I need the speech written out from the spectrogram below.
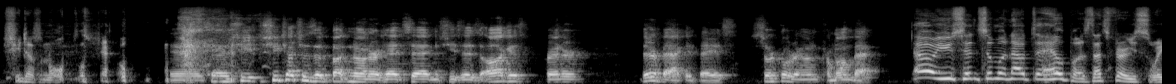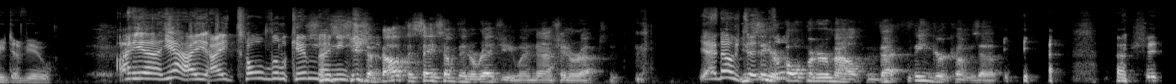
She doesn't watch the show. And so she she touches a button on her headset and she says, "August Brenner, they're back at base. Circle around. Come on back." Oh, you sent someone out to help us. That's very sweet of you. I uh, yeah, I, I told little Kim. She's, I mean, she's she- about to say something to Reggie when Nash interrupts. yeah, no, You the- see her open her mouth, and that finger comes up. Oh shit.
